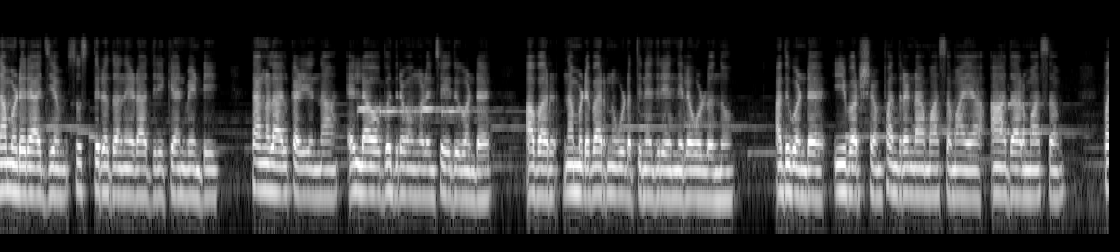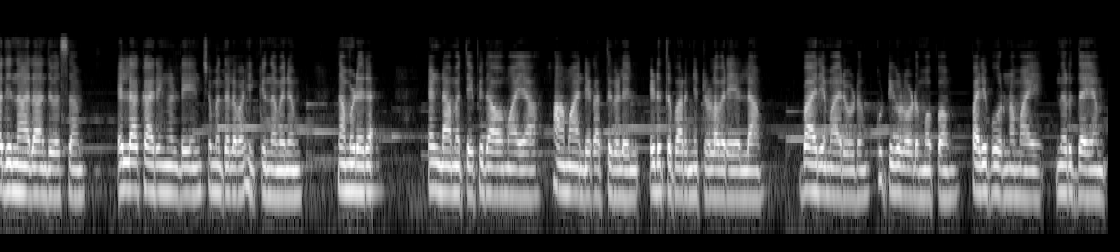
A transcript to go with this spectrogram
നമ്മുടെ രാജ്യം സുസ്ഥിരത നേടാതിരിക്കാൻ വേണ്ടി തങ്ങളാൽ കഴിയുന്ന എല്ലാ ഉപദ്രവങ്ങളും ചെയ്തുകൊണ്ട് അവർ നമ്മുടെ ഭരണകൂടത്തിനെതിരെ നിലകൊള്ളുന്നു. അതുകൊണ്ട് ഈ വർഷം പന്ത്രണ്ടാം മാസമായ ആധാർ മാസം പതിനാലാം ദിവസം എല്ലാ കാര്യങ്ങളുടെയും ചുമതല വഹിക്കുന്നവനും നമ്മുടെ രണ്ടാമത്തെ പിതാവുമായ ഹാമാന്റെ കത്തുകളിൽ എടുത്തു പറഞ്ഞിട്ടുള്ളവരെയെല്ലാം ഭാര്യമാരോടും കുട്ടികളോടുമൊപ്പം പരിപൂർണമായി നിർദ്ദയം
